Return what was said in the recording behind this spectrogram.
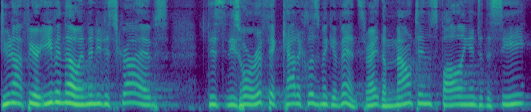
do not fear, even though, and then he describes this, these horrific cataclysmic events, right? The mountains falling into the sea,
